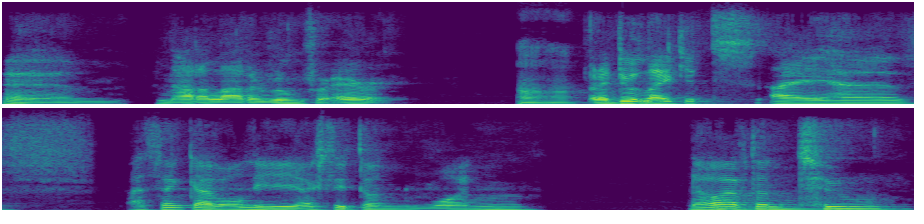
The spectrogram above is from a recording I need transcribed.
um, not a lot of room for error. Uh-huh. But I do like it. I have, I think I've only actually done one now I've done two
